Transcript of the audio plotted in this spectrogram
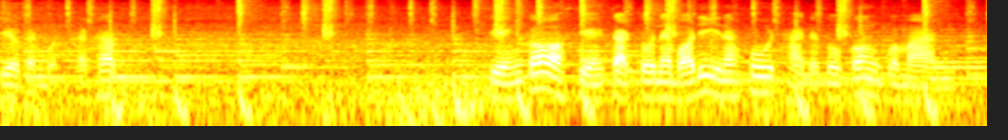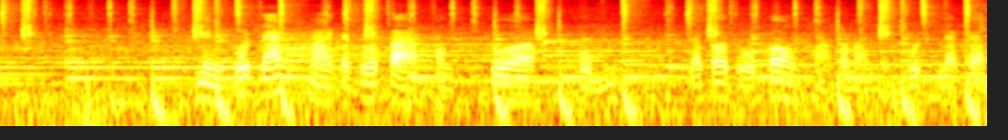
เดียวๆกันหมดนะครับ เสียงก็เสียงจากตัวในบอดี้นะพูดห่างจากตัวกล้องประมาณ 1 ฟุตนะห่างจากตัวปากของตัวผม แล้วก็ตัวกล้องห่างประมาณ 1 ฟุตนะครับ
